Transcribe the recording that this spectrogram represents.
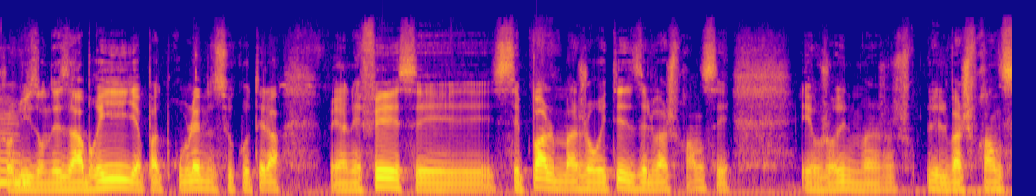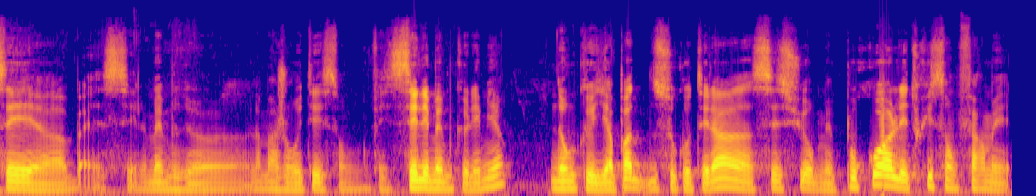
Aujourd'hui, ils ont des abris, il n'y a pas de problème de ce côté-là. Mais en effet, c'est c'est pas la majorité des élevages français. Et aujourd'hui, l'élevage français, euh, ben, c'est le même, la majorité, sont, enfin, c'est les mêmes que les miens. Donc il n'y a pas de ce côté-là, c'est sûr. Mais pourquoi les truies sont fermées?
